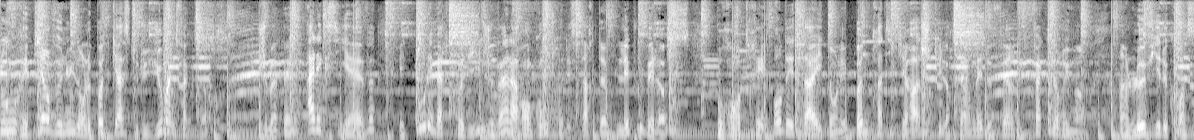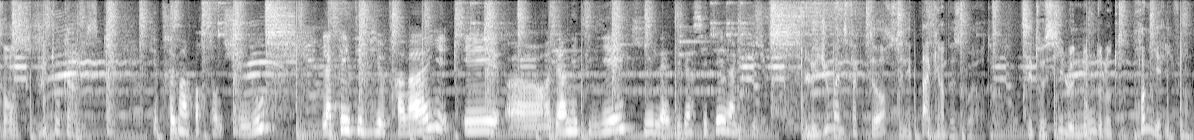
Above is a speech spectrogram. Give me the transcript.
Bonjour et bienvenue dans le podcast du Human Factor. Je m'appelle Alexis Eve et tous les mercredis, je vais à la rencontre des startups les plus véloces pour rentrer en détail dans les bonnes pratiques RH qui leur permettent de faire du facteur humain un levier de croissance plutôt qu'un risque. Qui est très importante chez nous, la qualité de vie au travail et euh, un dernier pilier qui est la diversité et l'inclusion. Le Human Factor, ce n'est pas qu'un buzzword, c'est aussi le nom de notre premier livre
